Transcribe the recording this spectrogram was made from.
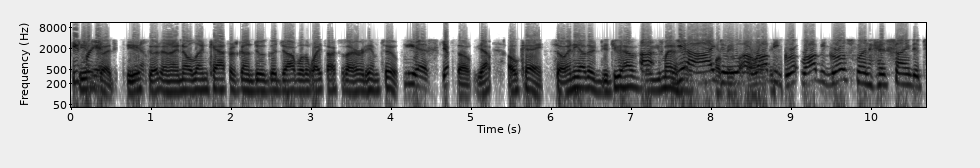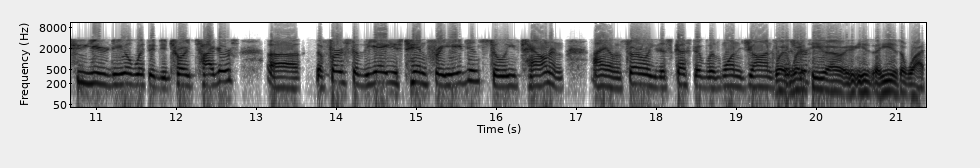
He's He is pretty good. He is good, and I know Len Kasper's going to do a good job with the White Sox, as I heard him too. Yes. Yep. So, yep. Okay. So, any other? Did you have? you might have. Yeah, I do. baseball, Uh. Robbie Gro- Robbie Grossman has signed a two-year deal with the Detroit Tigers. Uh, the first of the A's ten free agents to leave town, and I am thoroughly disgusted with one John What, Fisher. what is he? Uh, he's he is a what?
